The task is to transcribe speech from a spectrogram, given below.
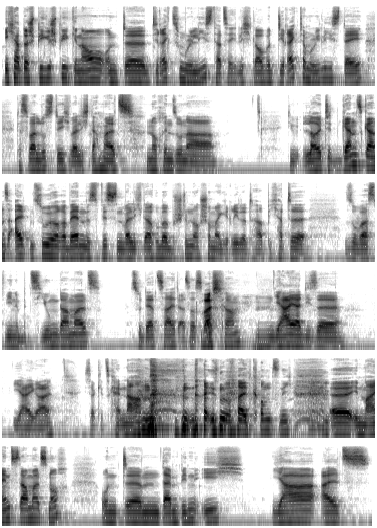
Ich habe das Spiel gespielt, genau, und äh, direkt zum Release tatsächlich. Ich glaube, direkt am Release-Day, das war lustig, weil ich damals noch in so einer die Leute, ganz, ganz alten Zuhörer werden das wissen, weil ich darüber bestimmt auch schon mal geredet habe. Ich hatte sowas wie eine Beziehung damals, zu der Zeit, als das Was? rauskam. Mhm, Ja, ja, diese, ja, egal. Ich sag jetzt keinen Namen. Nein, so weit kommt's nicht. Äh, in Mainz damals noch. Und ähm, dann bin ich ja, als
